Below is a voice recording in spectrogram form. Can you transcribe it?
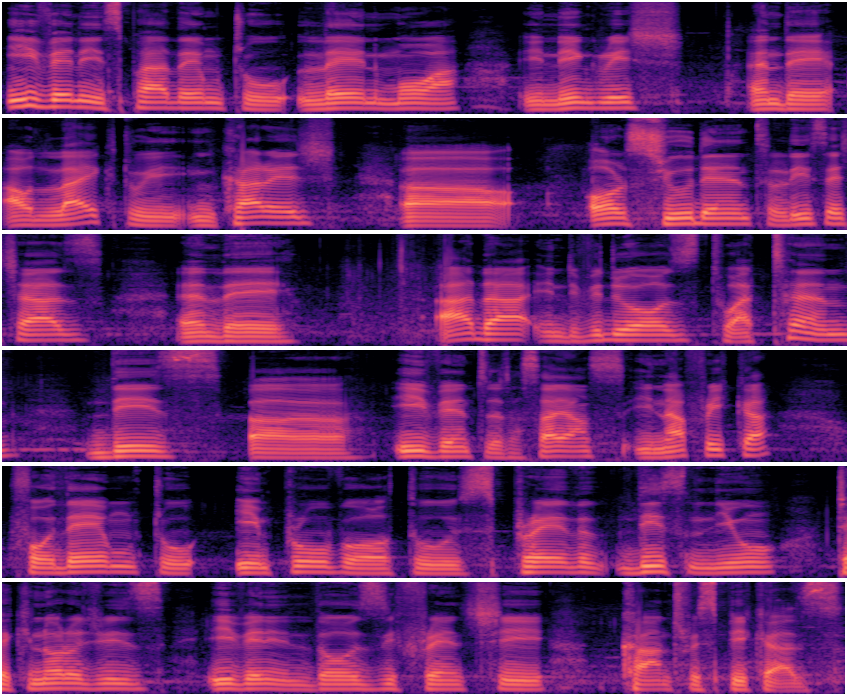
even inspire them to learn more in English. And they, I would like to encourage uh, all students, researchers and the other individuals to attend these uh, event, data science in Africa, for them to improve or to spread these new technologies even in those French country speakers.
